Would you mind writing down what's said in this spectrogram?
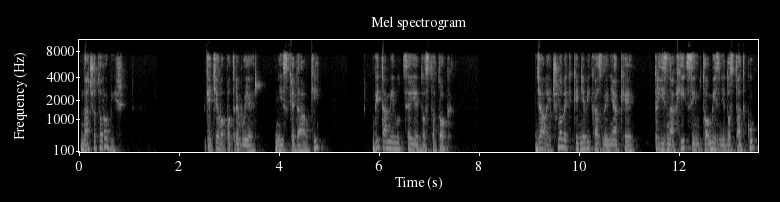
Na čo to robíš? Keď telo potrebuje nízke dávky, vitamínu C je dostatok. Ďalej, človek, keď nevykazuje nejaké príznaky, symptómy z nedostatku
